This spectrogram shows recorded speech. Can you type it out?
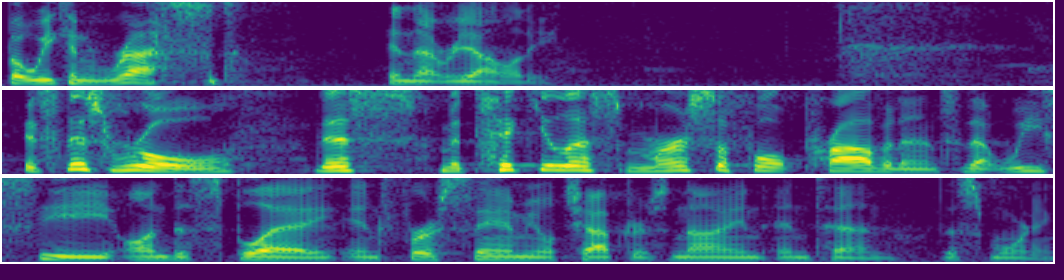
but we can rest in that reality. It's this rule this meticulous, merciful providence that we see on display in 1 Samuel chapters 9 and 10 this morning.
